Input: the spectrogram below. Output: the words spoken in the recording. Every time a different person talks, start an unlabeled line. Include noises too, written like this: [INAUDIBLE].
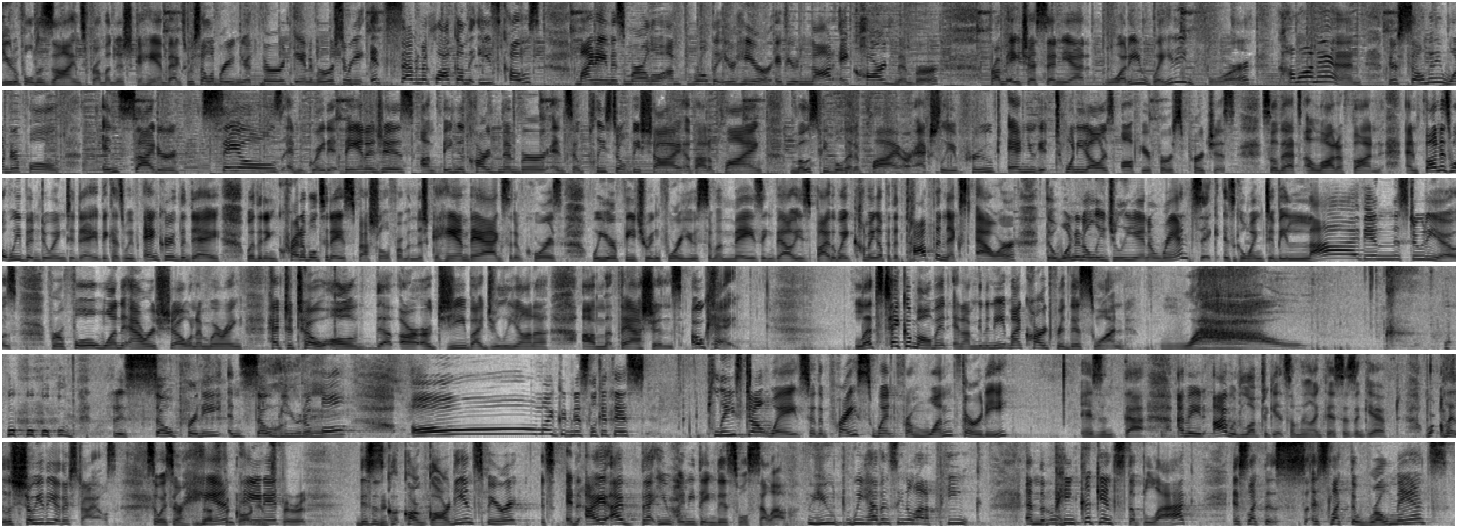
beautiful designs from Anuschka Handbags. We're celebrating your third anniversary. It's 7 o'clock on the East Coast. My name is Marlo. I'm thrilled that you're here. If you're not a card member, from HSN yet, what are you waiting for? Come on in. There's so many wonderful insider sales and great advantages on being a card member. And so please don't be shy about applying. Most people that apply are actually approved and you get $20 off your first purchase. So that's a lot of fun. And fun is what we've been doing today because we've anchored the day with an incredible today's special from Anuschka Handbags. And of course, we are featuring for you some amazing values. By the way, coming up at the top of the next hour, the one and only Giuliana Rancic is going to be live in the studios for a full one hour show. And I'm wearing head to toe all of the, our, our G by Giuliana um, fashions. Okay. Let's take a moment and I'm gonna need my card for this one. Wow. [LAUGHS] that is so pretty and so beautiful. Oh my goodness, look at this. Please don't wait. So the price went from 130 isn't that? I mean, I would love to get something like this as a gift. Let's show you the other styles. So it's our hand-painted.
That's the Guardian. Spirit.
This is [LAUGHS] called Guardian Spirit. It's, and I, I, bet you anything this will sell out. You, we haven't seen a lot of pink. And the no. pink against the black, it's like this, it's like the romance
